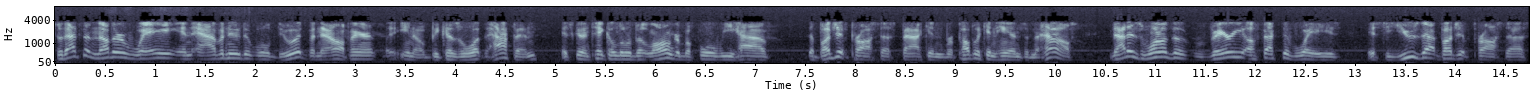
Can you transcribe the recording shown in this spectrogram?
So that's another way and avenue that we'll do it. But now apparently, you know, because of what happened, it's going to take a little bit longer before we have the budget process back in Republican hands in the House. That is one of the very effective ways is to use that budget process.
